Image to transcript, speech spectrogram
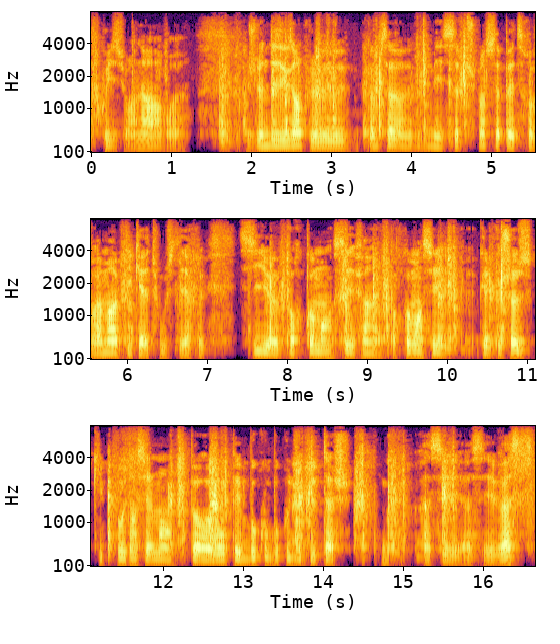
fruits sur un arbre. Je donne des exemples comme ça, mais ça, je pense que ça peut être vraiment appliqué à tout. C'est-à-dire que si pour commencer, enfin pour commencer quelque chose qui potentiellement peut regrouper beaucoup beaucoup de, tâches assez assez vastes,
